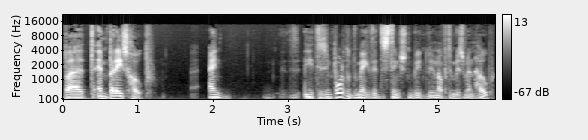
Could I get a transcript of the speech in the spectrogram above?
but embrace hope. And it is important to make the distinction between optimism and hope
